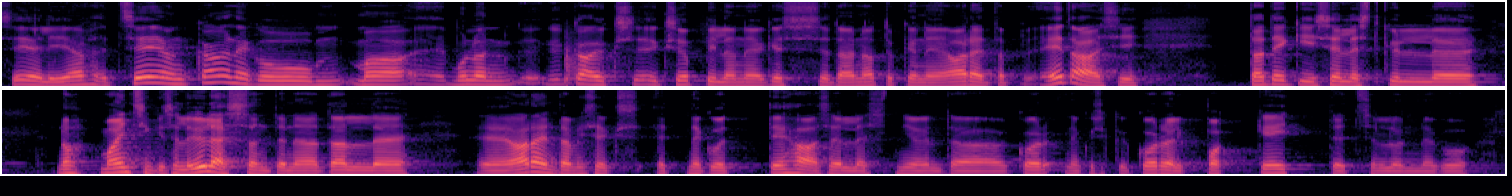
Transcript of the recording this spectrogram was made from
see oli jah, et see on ka nagu ma, mul on ka üks, üks õpilane, kes seda natukene arendab edasi. ta tegi sellest küll noh, ma andsingi selle ülesandena talle eh, arendamiseks, et nagu teha sellest nii-öelda kor-, nagu sihuke korralik pakett, et seal on nagu äh,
